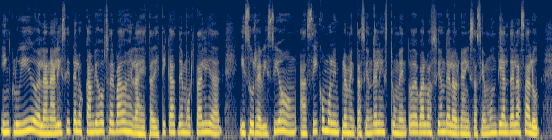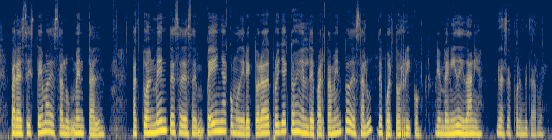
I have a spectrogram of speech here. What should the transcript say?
incluido el análisis de los cambios observados en las estadísticas de mortalidad y su revisión, así como la implementación del instrumento de evaluación de la Organización Mundial de la Salud para el sistema de salud mental. Actualmente se desempeña como directora de proyectos en el Departamento de Salud de Puerto Rico. Bienvenida, Idania. Gracias por invitarme.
